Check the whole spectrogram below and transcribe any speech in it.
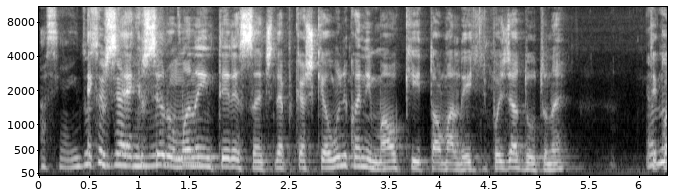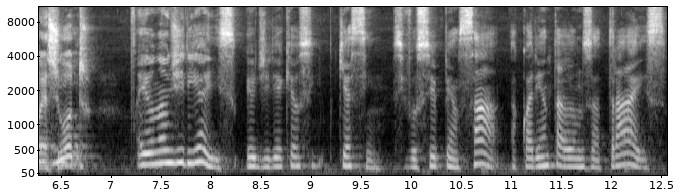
assim, a indústria é que, de é que o ser humano é interessante, né? Porque acho que é o único animal que toma leite depois de adulto, né? Você conhece diria, outro? Eu não diria isso. Eu diria que é o que assim, se você pensar, há 40 anos atrás,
